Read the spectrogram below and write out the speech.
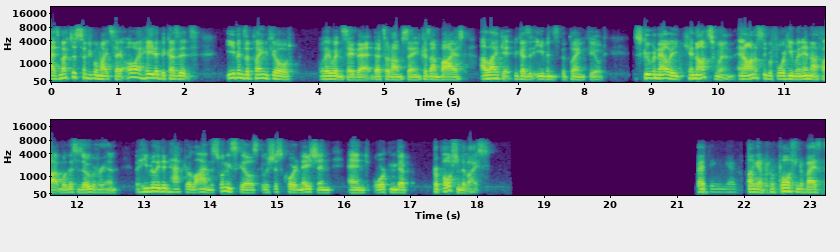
as much as some people might say, "Oh, I hate it because it evens the playing field." Well, they wouldn't say that. That's what I'm saying because I'm biased. I like it because it evens the playing field. Scuba Nelly cannot swim, and honestly, before he went in, I thought, "Well, this is over for him." but he really didn't have to rely on the swimming skills. It was just coordination and working the propulsion device. calling it a propulsion device.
